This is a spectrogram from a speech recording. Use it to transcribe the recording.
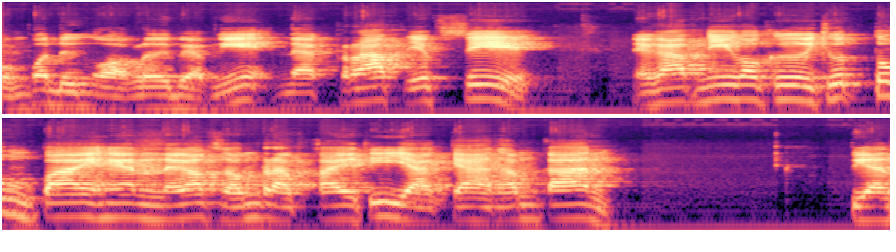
ผมก็ดึงออกเลยแบบนี้นะครับ FC นะครับนี่ก็คือชุดตุ้มปลายแฮนด์นะครับสำหรับใครที่อยากจะทำการ เปลี่ยน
